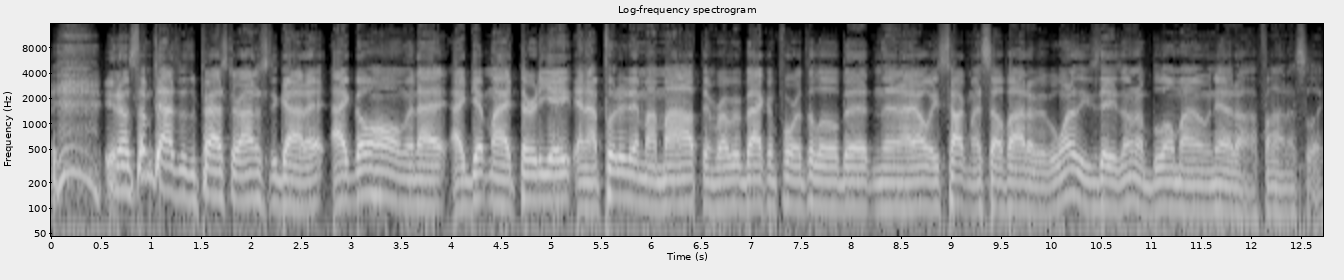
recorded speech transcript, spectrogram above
you know, sometimes as a pastor, honest to God, I, I go home and I, I get my 38 and I put it in my mouth and rub it back and forth a little bit, and then I always talk myself out of it. But one of these days, I'm going to blow my own head off, honestly.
